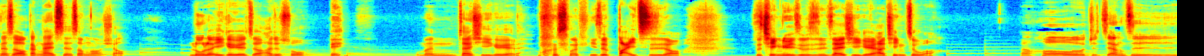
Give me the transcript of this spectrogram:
那时候刚开始的时候很好笑，录了一个月之后，他就说：“哎，我们在一起一个月了。”我说：“你是白痴哦，是情侣是不是？在一起一个月他庆祝哦。”然后就这样子。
